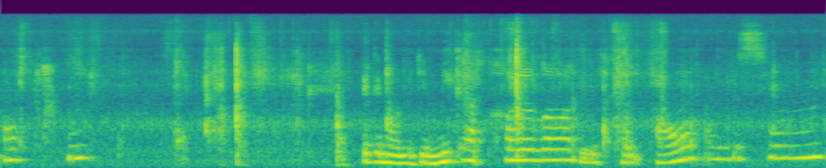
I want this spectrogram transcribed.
aufpacken. Ja genau, mit dem Mika-Pulver will ich dann auch ein bisschen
